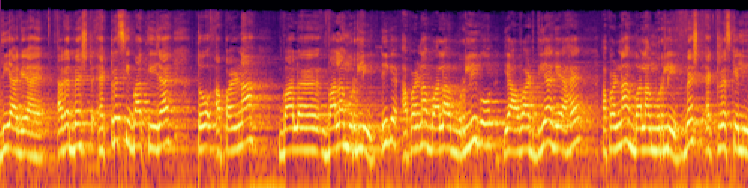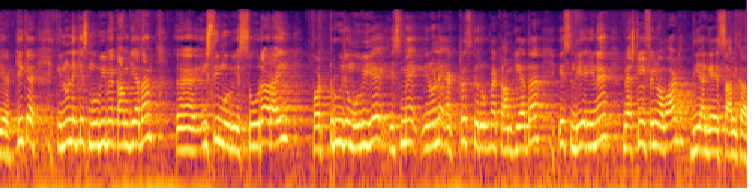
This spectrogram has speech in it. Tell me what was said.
दिया गया है। अगर बेस्ट एक्ट्रेस की बात की जाए तो अपर्णा बाला बाला मुरली, ठीक है? अपर्णा बाला मुरली को यह अवार्ड दिया गया है, अपर्णा बाला मुरली बेस्ट एक्ट्रेस के लिए, ठीक है? इन्होंने किस मूवी में काम किया था? इसी मूवी, सूरा राई पट्रू जो मूवी है, इसमें इन्होंने एक्ट्रेस के रूप में काम किया था, इसलिए इन्हें नेशनल फ़िल्म अवार्ड दिया गया इस साल का।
